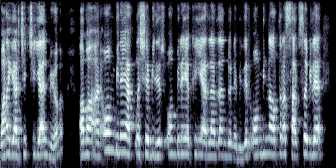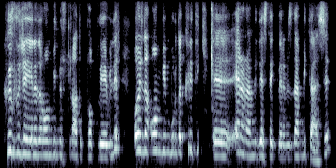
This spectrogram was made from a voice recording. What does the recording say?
bana gerçekçi gelmiyor. Ama hani 10 bine yaklaşabilir, 10 bine yakın yerlerden dönebilir. 10 binin altına sarksa bile hızlıca yeniden 10 binin üstüne atıp toplayabilir. O yüzden 10 bin burada kritik e, en önemli desteklerimizden bir tanesi.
